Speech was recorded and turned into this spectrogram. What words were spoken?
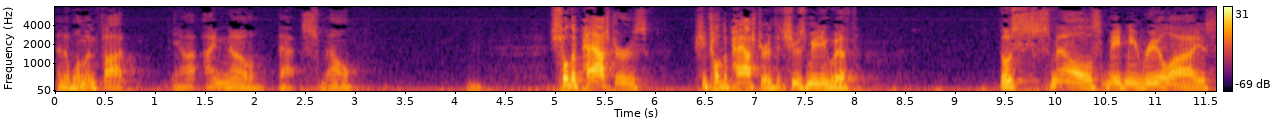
And the woman thought, yeah, I know that smell. She told the pastors, she told the pastor that she was meeting with, those smells made me realize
